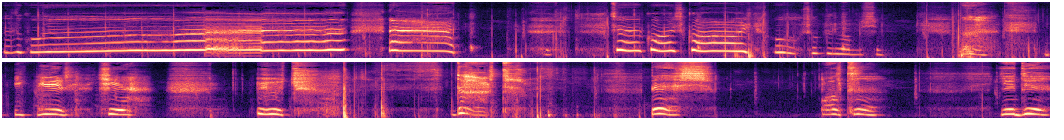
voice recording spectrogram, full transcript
Hızlı koş. Aa! Çık, koş koş. Oh, çok hızlanmışım. Ah. Bir, iki, üç, dört, beş, altı, yedi,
